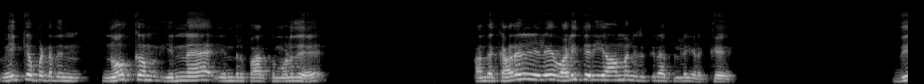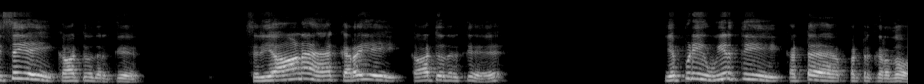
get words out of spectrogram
வைக்கப்பட்டதன் நோக்கம் என்ன என்று பார்க்கும் பொழுது அந்த கடலிலே வழி தெரியாமல் இருக்கிற பிள்ளைகளுக்கு திசையை காட்டுவதற்கு சரியான கரையை காட்டுவதற்கு எப்படி உயர்த்தி கட்டப்பட்டிருக்கிறதோ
